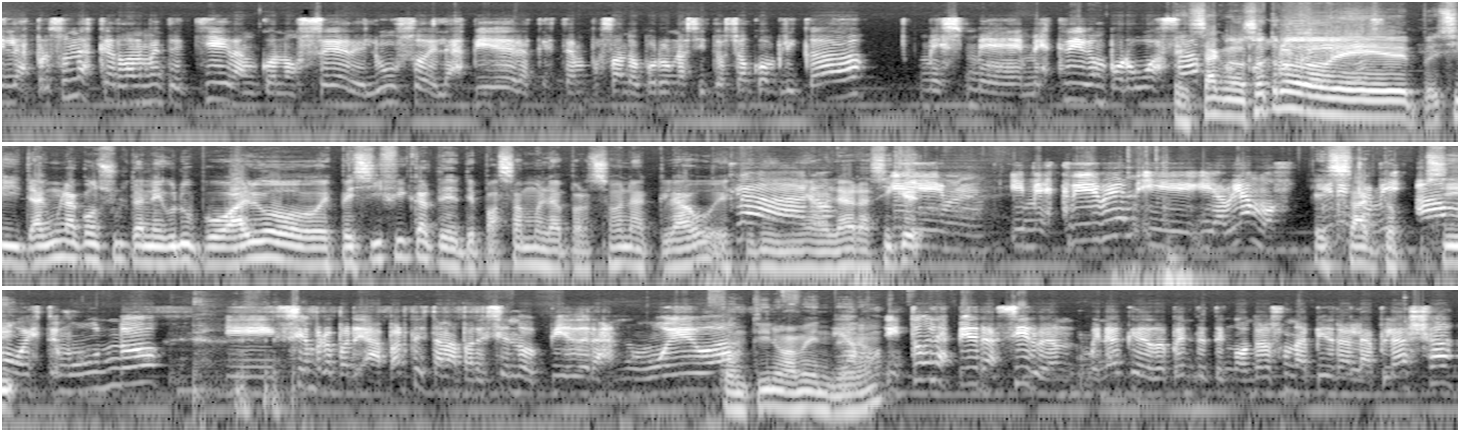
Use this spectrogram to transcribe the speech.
y las personas que realmente quieran conocer el uso de las piedras, que estén pasando por una situación complicada, me, escriben por WhatsApp. Exacto, nosotros eh, si alguna consulta en el grupo o algo específica, te, pasamos la persona, Clau, este, ni hablar, así que... Y me escriben y, hablamos. Exacto, Miren que amo este mundo y siempre, aparte están apareciendo piedras nuevas. Continuamente, ¿no? Y todas las piedras sirven. Mirá que de repente te encontrás una piedra en la playa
